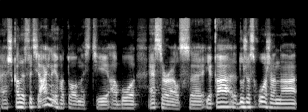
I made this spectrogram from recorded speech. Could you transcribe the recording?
е, шкали соціальної готовності або SRLs, яка дуже схожа на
